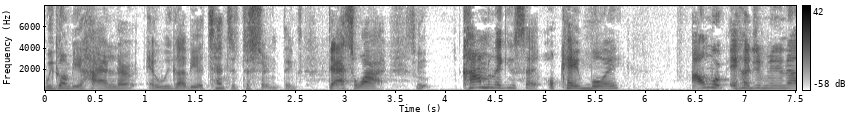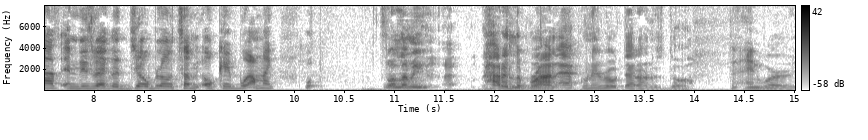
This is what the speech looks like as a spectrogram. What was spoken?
we gonna be high alert and we gotta be attentive to certain things. That's why. Common, like you said, okay, boy, I'm worth eight hundred million dollars, and this regular Joe Blow tell me, okay, boy, I'm like, Well, well, let me. Uh, how did LeBron act when they wrote that on his door? The N word.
